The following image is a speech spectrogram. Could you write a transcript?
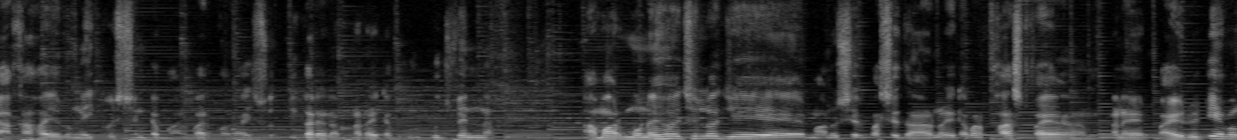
ডাকা হয় এবং এই কোয়েশ্চেনটা বারবার করা হয়। সত্যিকারের আপনারা এটা ভুল বুঝবেন না। আমার মনে হয়েছিল যে মানুষের পাশে দাঁড়ানো, এটা আমার ফার্স্ট মানে প্রায়োরিটি এবং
